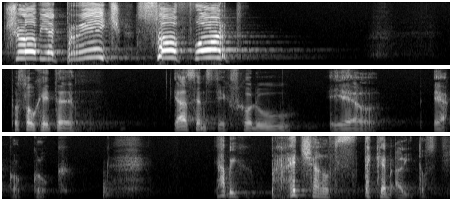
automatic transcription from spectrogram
člověk pryč, sofort! Poslouchejte, já jsem z těch schodů jel jako kluk. Já bych brečel vstekem a lítostí.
